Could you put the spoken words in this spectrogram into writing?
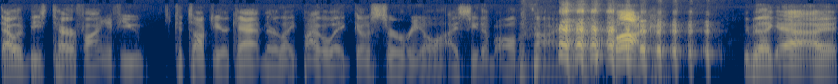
that would be terrifying if you could talk to your cat and they're like, by the way, ghosts are real. I see them all the time. Like, Fuck. You'd be like, yeah, I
